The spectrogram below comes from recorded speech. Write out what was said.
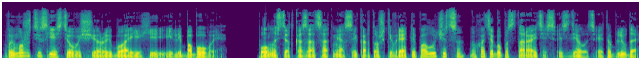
вы можете съесть овощи, рыбу, орехи или бобовые. Полностью отказаться от мяса и картошки вряд ли получится, но хотя бы постарайтесь сделать это блюдо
